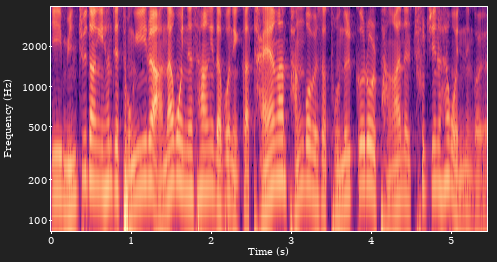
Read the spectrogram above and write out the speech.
이 민주당이 현재 동의를 안 하고 있는 상황이다 보니까 다양한 방법에서 돈을 끌어올 방안을 추진을 하고 있는 거예요.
